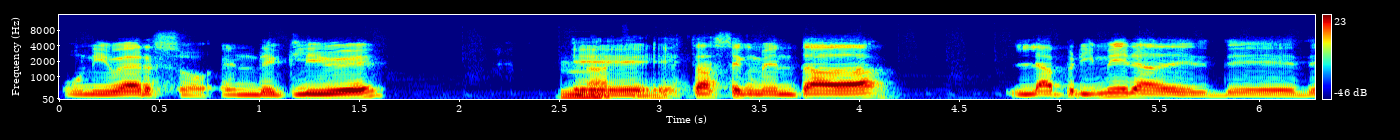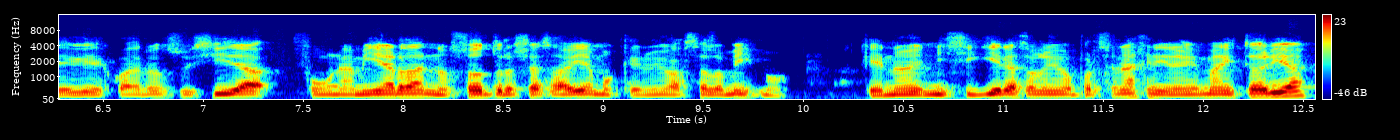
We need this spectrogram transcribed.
universo en declive, eh, está segmentada. La primera de, de, de Escuadrón Suicida fue una mierda. Nosotros ya sabíamos que no iba a ser lo mismo, que no, ni siquiera son los mismos personajes ni la misma historia.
